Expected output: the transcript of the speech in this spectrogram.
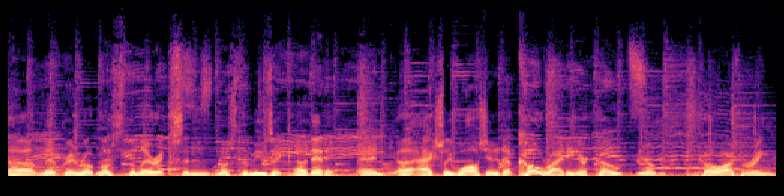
uh, Livgren wrote most of the lyrics and most of the music. Oh, did he? And uh, actually, Walsh ended up co-writing or co, you know, co-authoring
